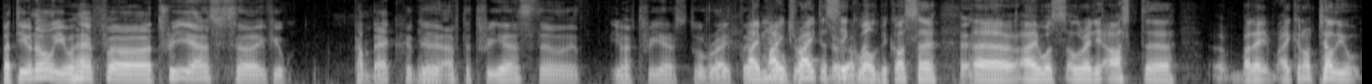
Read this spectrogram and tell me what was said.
But you know, you have uh, three years. Uh, if you come back uh, Yeah. after three years, uh, you have three years to write. I might write a sequel roman. because uh, uh, I was already asked, uh, but I, I cannot tell you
